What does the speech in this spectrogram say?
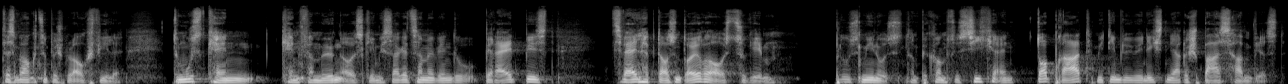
Das machen zum Beispiel auch viele. Du musst kein, kein Vermögen ausgeben. Ich sage jetzt einmal, wenn du bereit bist, zweieinhalbtausend Euro auszugeben, plus minus, dann bekommst du sicher ein Top-Rad, mit dem du über die nächsten Jahre Spaß haben wirst.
